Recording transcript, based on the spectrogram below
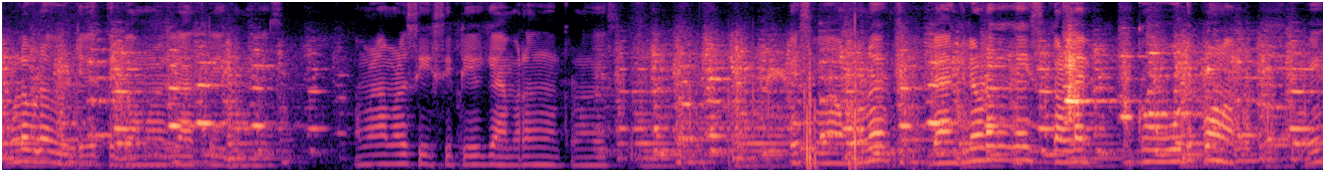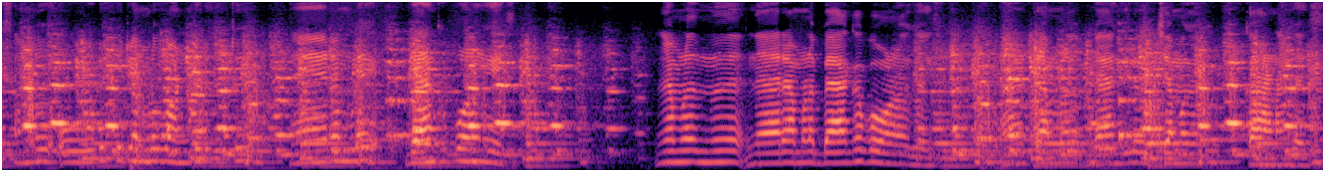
നമ്മളിവിടെ വീട്ടിലെത്തിയിട്ട് നമ്മൾ രാത്രി നമ്മൾ നമ്മൾ C C T V camera നോക്കണം ഗൈസ് നമ്മൾ ബാങ്കിലവിടെ ഗൈസ് കള്ളൻ ഒക്കെ ഓടിപ്പോണം. ഗൈസ് നമ്മൾ ഓടിപ്പോയിട്ട് നമ്മൾ വണ്ടി എടുത്തിട്ട് നേരെ നമ്മൾ ബാങ്കിൽ പോകണം ഗൈസ് നമ്മൾ ഇന്ന് നേരെ നമ്മളെ ബാങ്ക് പോകണം ഗൈസ് എന്നിട്ട് നമ്മൾ ബാങ്കിൽ വെച്ച് നമുക്ക് കാണാം ഗൈസ്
